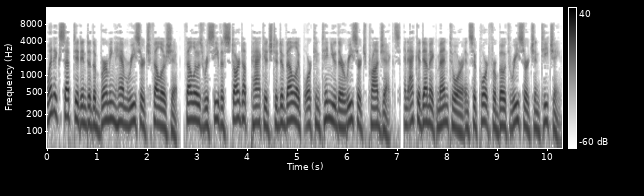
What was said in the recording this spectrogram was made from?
When accepted into the Birmingham Research Fellowship, Fellows receive a startup package to develop or continue their research projects, an academic mentor and support for both research and teaching.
